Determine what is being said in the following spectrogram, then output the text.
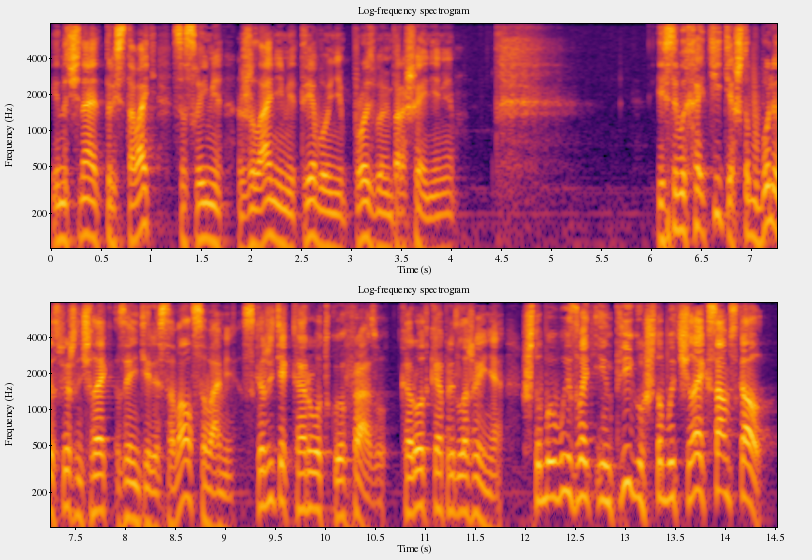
и начинает приставать со своими желаниями, требованиями, просьбами, прошениями. Если вы хотите, чтобы более успешный человек заинтересовался вами, скажите короткую фразу, короткое предложение, чтобы вызвать интригу, чтобы человек сам сказал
